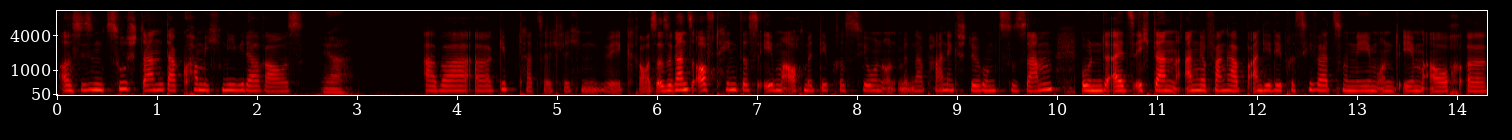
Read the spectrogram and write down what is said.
aus diesem Zustand, da komme ich nie wieder raus. Ja. Aber äh, gibt tatsächlich einen Weg raus. Also ganz oft hängt das eben auch mit Depressionen und mit einer Panikstörung zusammen. Und als ich dann angefangen habe, Antidepressiva zu nehmen und eben auch äh,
